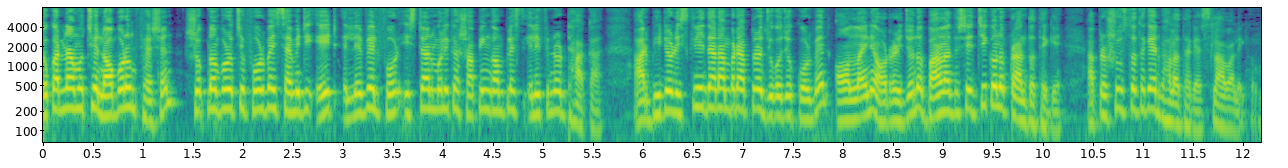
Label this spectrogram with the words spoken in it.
দোকান নাম হচ্ছে নবরং ফ্যাশন শপ নম্বর হচ্ছে four by seventy eight level four eastern Mallika shopping complex elephant road Dhaka. আর ভিডিওর স্ক্রিনে দেওয়া নাম্বারে আপনারা যোগাযোগ করবেন অনলাইনে অর্ডারের জন্য বাংলাদেশের যে কোনো প্রান্ত থেকে। আপনারা সুস্থ থাকেন, ভালো থাকেন, আসসালামু আলাইকুম।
